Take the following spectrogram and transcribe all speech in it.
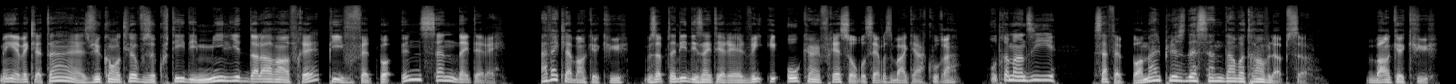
Mais avec le temps, ce vieux compte-là vous a coûté des milliers de dollars en frais, puis vous ne faites pas une scène d'intérêt. Avec la banque Q, vous obtenez des intérêts élevés et aucun frais sur vos services bancaires courants. Autrement dit, ça fait pas mal plus de scènes dans votre enveloppe, ça. Banque Q,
